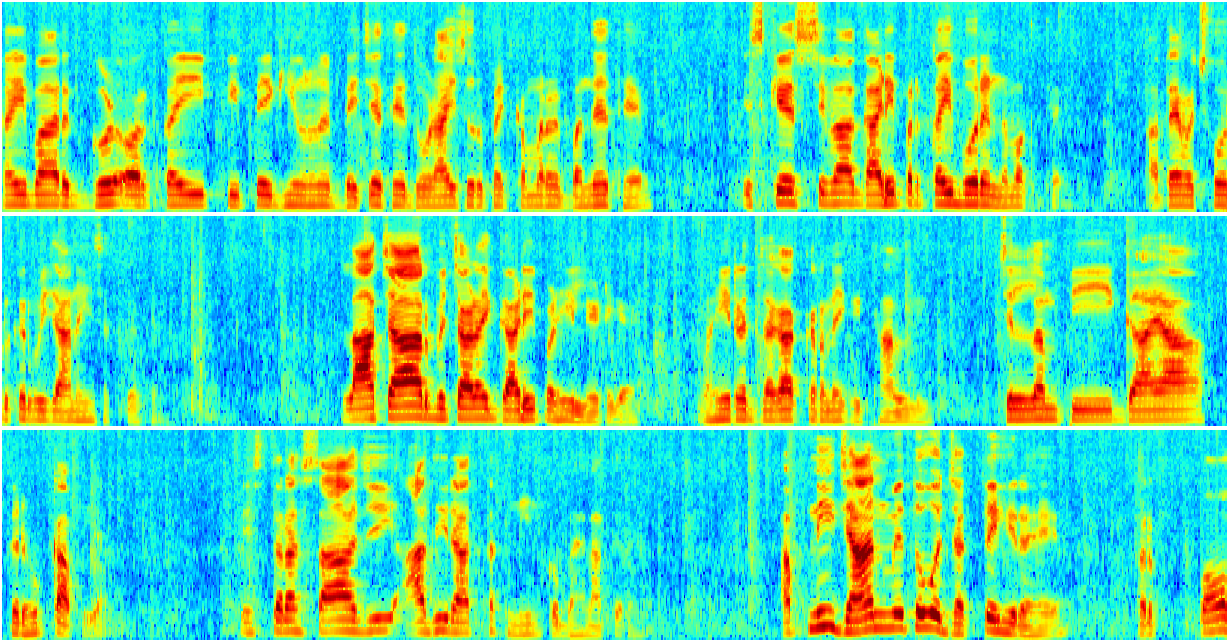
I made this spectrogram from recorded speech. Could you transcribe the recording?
कई बार गुड़ और कई पीपे घी उन्होंने बेचे थे, दो ढाई सौ रुपये कमर में बंधे थे। इसके सिवा गाड़ी पर कई बोरे नमक थे। अतः वह छोड़ कर भी जा नहीं सकते थे। लाचार बेचारे गाड़ी पर ही लेट गए। वहीं रत जगह करने की ठान ली। चिल्लम पी, गाया, फिर हुक्का पिया। इस तरह शाह जी आधी रात तक नींद को बहलाते रहे। अपनी जान में तो वो जगते ही रहे, पर पाँव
